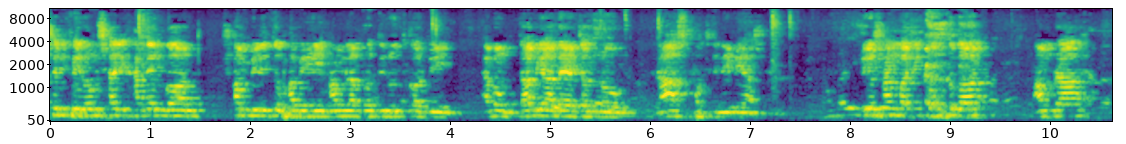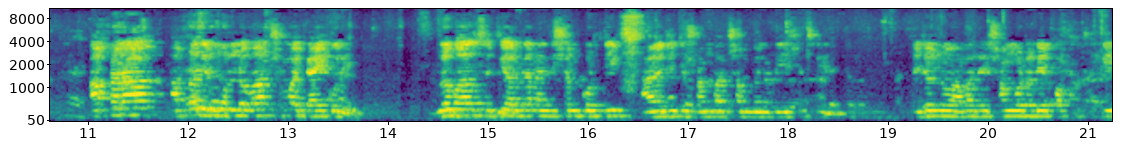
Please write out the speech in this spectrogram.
শরীফের অনুসারী খাদেমগণ সম্মিলিতভাবে এই হামলা প্রতিরোধ করবে এবং দাবি আদায়ের জন্য রাজপথে নেমে আসবে। প্রিয় সাংবাদিক বন্ধুগণ, আমরা আপনারা আপনাদের মূল্যবান সময় ব্যয় করে গ্লোবাল সিটি অর্গানাইজেশন কর্তৃক আয়োজিত সংবাদ সম্মেলনে এসেছিলেন। এজন্য আমাদের সংগঠনের পক্ষ থেকে,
